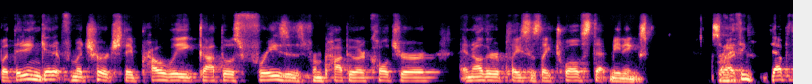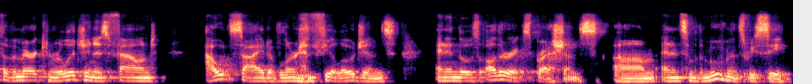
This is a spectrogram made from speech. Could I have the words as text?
but they didn't get it from a church. They probably got those phrases from popular culture and other places like 12 step meetings. So right. I think the depth of American religion is found outside of learned theologians and in those other expressions um, and in some of the movements we see.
